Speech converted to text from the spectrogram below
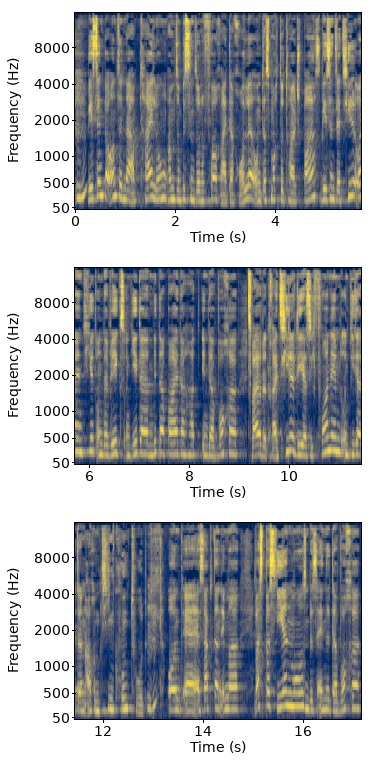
Mhm. Wir sind bei uns in der Abteilung, haben so ein bisschen so eine Vorreiterrolle und das macht total Spaß. Wir sind sehr zielorientiert unterwegs und jeder Mitarbeiter hat in der Woche zwei oder drei Ziele, die er sich vornimmt und die er dann auch im Team kundtut. Mhm. Und er, er sagt dann immer, was passieren muss bis Ende der Woche,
